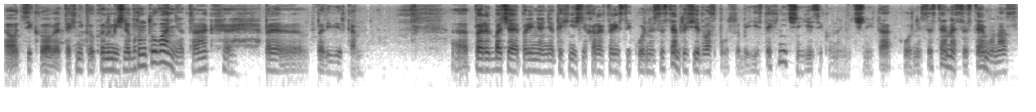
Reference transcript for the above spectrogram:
От Цікаве техніко-економічне обґрунтування. Так, перевірка. Передбачає порівняння технічних характеристик кожної системи. Тобто є два способи. Є технічний, є економічний. Так, Кожної системи. Систем у нас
